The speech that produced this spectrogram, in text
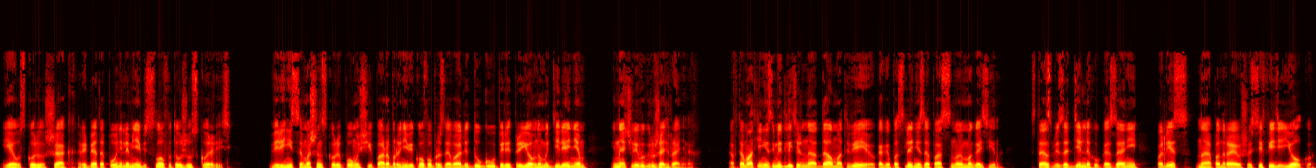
Я ускорил шаг, ребята поняли меня без слов и тоже ускорились. Вереница машин скорой помощи и пара броневиков образовали дугу перед приемным отделением и начали выгружать раненых. Автомат я незамедлительно отдал Матвею, как и последний запасной магазин. Стас без отдельных указаний полез на понравившуюся Феде елку,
